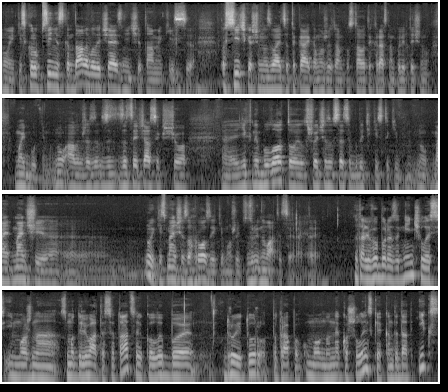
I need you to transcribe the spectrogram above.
ну якісь корупційні скандали величезні, чи там якісь е, осічка, що називається така, яка може там поставити хрест на політичному майбутньому. Ну але вже за, за, цей час, якщо е, їх не було, то швидше за все це будуть якісь такі ну менші. е, Ну, якісь менші загрози, які можуть зруйнувати ре- Наталі, вибори закінчились, і можна змоделювати ситуацію, коли б у другий тур потрапив умовно не Кошулинський, а кандидат X,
